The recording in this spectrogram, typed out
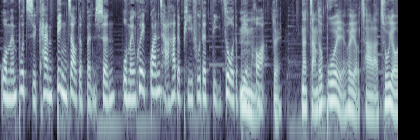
我们不只看病灶的本身，我们会观察它的皮肤的底座的变化。对，那长头部位也会有差啦。出油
